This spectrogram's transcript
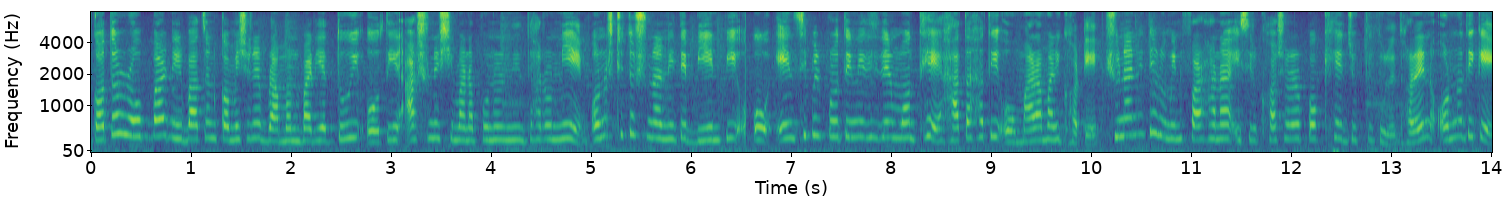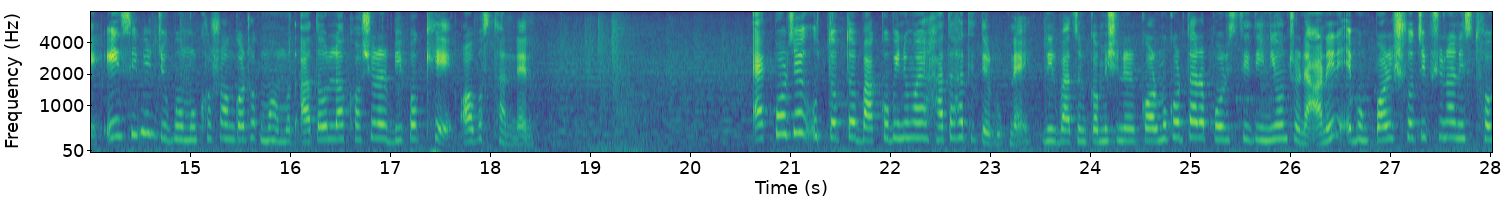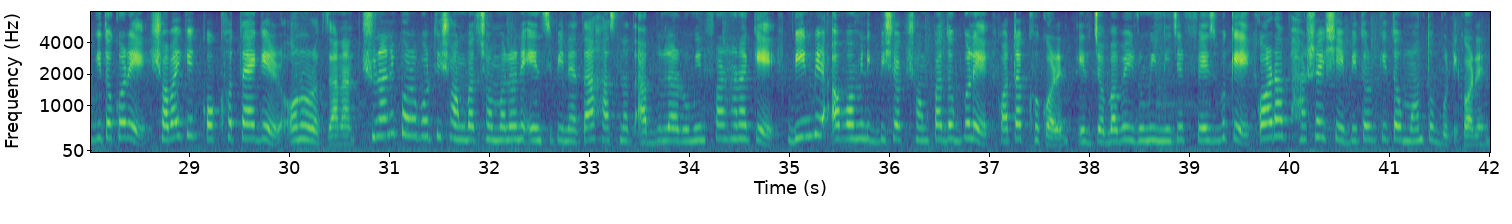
গত রোববার নির্বাচন কমিশনের ব্রাহ্মণবাড়িয়া দুই ও তিন আসনের সীমানা পুনর্নির্ধারণ নিয়ে অনুষ্ঠিত শুনানিতে বিএনপি ও এনসিপির প্রতিনিধিদের মধ্যে হাতাহাতি ও মারামারি ঘটে। শুনানিতে রুমিন ফারহানা, ইসির খসড়ার পক্ষে যুক্তি তুলে ধরেন, অন্যদিকে এনসিপির যুগ্ম মুখ্য সংগঠক মোহাম্মদ আতাউল্লাহ খসড়ার বিপক্ষে অবস্থান নেন। এক পর্যায়ে উত্তপ্ত বাক্য বিনিময়ে হাতাহাতিতে রূপ নেয়। নির্বাচন কমিশনের কর্মকর্তারা পরিস্থিতি নিয়ন্ত্রণে আনেন এবং পরে সচিব শুনানি স্থগিত করে সবাইকে কক্ষ ত্যাগের অনুরোধ জানান। শুনানি পরবর্তী সংবাদ সম্মেলনে এনসিপি নেতা হাসনাত আবদুল্লাহ রুমিন ফারহানাকে বিএনপির আওয়ামী লীগ বিষয়ক সম্পাদক বলে কটাক্ষ করেন। এর জবাবে রুমিন নিজের ফেসবুকে কড়া ভাষায় সেই বিতর্কিত মন্তব্যটি করেন।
